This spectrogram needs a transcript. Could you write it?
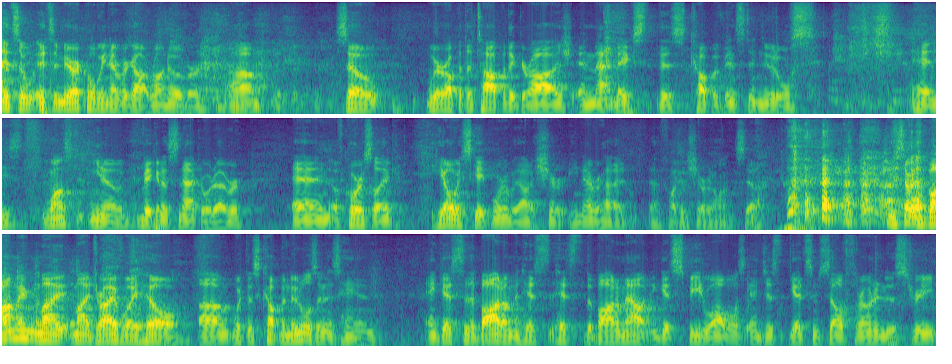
it's a it's a miracle we never got run over. Um, so we're up at the top of the garage, and Matt makes this cup of instant noodles, and he wants to you know making a snack or whatever, and of course like he always skateboarded without a shirt. He never had a fucking shirt on, so. he starts bombing my, my driveway hill um, with this cup of noodles in his hand and gets to the bottom and hits, hits the bottom out and gets speed wobbles and just gets himself thrown into the street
